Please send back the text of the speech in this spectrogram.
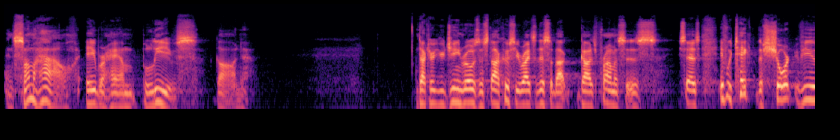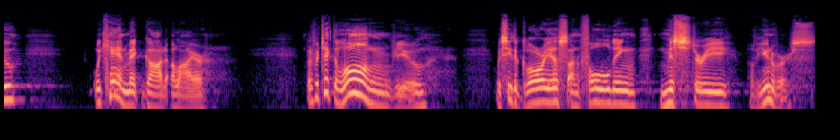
And somehow Abraham believes God. Dr. Eugene Rosenstock Huessy writes this about God's promises. He says, If we take the short view, we can make God a liar. But if we take the long view, we see the glorious unfolding mystery of the universe.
